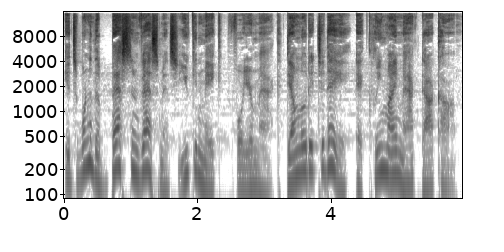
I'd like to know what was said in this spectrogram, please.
It's one of the best investments you can make for your Mac. Download it today at cleanmymac.com.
